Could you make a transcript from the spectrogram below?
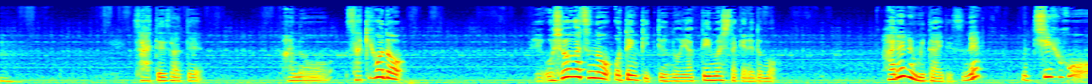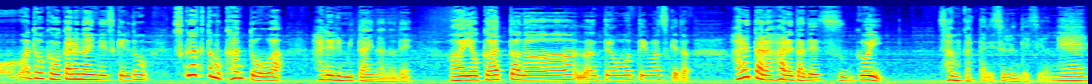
うん、さてさてあの先ほどお正月のお天気っていうのをやっていましたけれども晴れるみたいですね。地方はどうかわからないんですけれども少なくとも関東は晴れるみたいなのでああよかったなーなんて思っていますけど晴れたら晴れたですごい寒かったりするんですよね。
